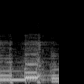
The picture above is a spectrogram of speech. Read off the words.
Você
